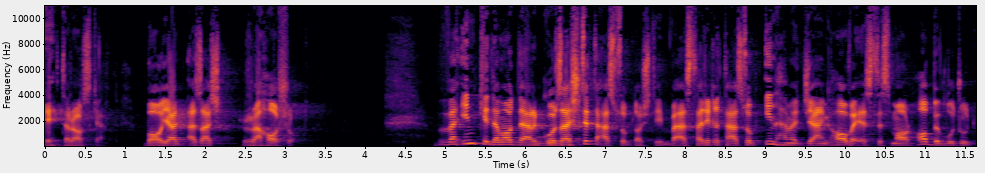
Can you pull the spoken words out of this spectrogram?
احتراز کرد. باید ازش رها شد. و این که ما در گذشته تعصب داشتیم و از طریق تعصب این همه جنگ ها و استثمارها به وجود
